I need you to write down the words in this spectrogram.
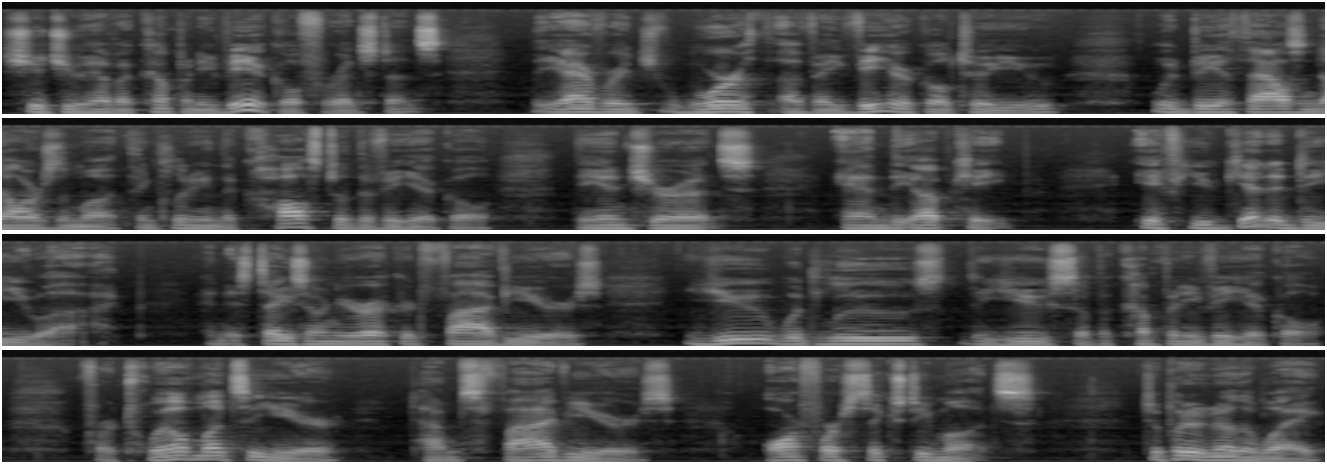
Should you have a company vehicle, for instance, the average worth of a vehicle to you would be $1,000 a month, including the cost of the vehicle, the insurance, and the upkeep. If you get a DUI and it stays on your record five years, you would lose the use of a company vehicle for 12 months a year times five years or for 60 months. To put it another way,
